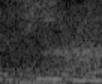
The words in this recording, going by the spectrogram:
Red team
